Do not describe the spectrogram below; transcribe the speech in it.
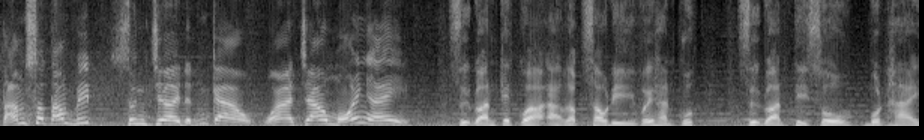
868 VIP, sân chơi đỉnh cao, quà trao mỗi ngày. Dự đoán kết quả Ả Rập Saudi với Hàn Quốc, dự đoán tỷ số 1-2,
